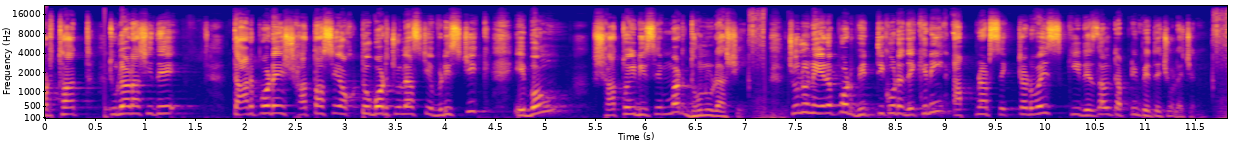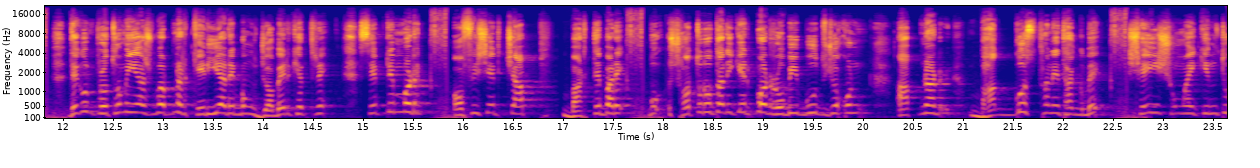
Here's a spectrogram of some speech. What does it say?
অর্থাৎ তুলা রাশিতে। তারপরে সাতাশে অক্টোবর চলে আসছে বৃশ্চিক এবং সাতই ডিসেম্বর ধনুরাশি চলুন এর ওপর ভিত্তি করে দেখে নিই আপনার সেক্টর ওয়াইজ কী রেজাল্ট আপনি পেতে চলেছেন। দেখুন, প্রথমেই আসব আপনার কেরিয়ার এবং জবের ক্ষেত্রে। সেপ্টেম্বর অফিসের চাপ বাড়তে পারে। সতেরো তারিখের পর রবি বুধ যখন আপনার ভাগ্যস্থানে থাকবে, সেই সময় কিন্তু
